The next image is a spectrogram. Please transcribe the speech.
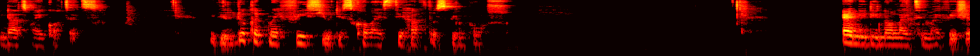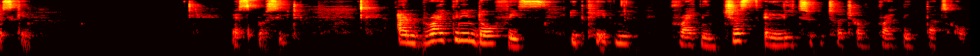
That's why I got it. If you look at my face, you discover I still have those pimples. And it did not lighten my facial skin. Let's proceed. And brightening dull face, it gave me brightening, just a little touch of brightening, that's all.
